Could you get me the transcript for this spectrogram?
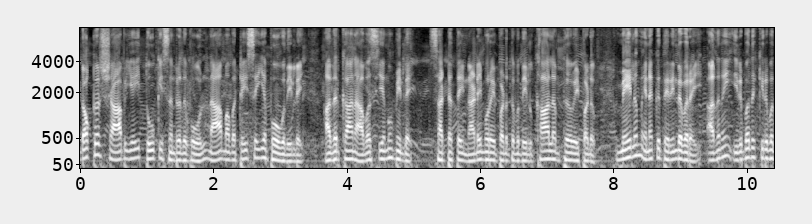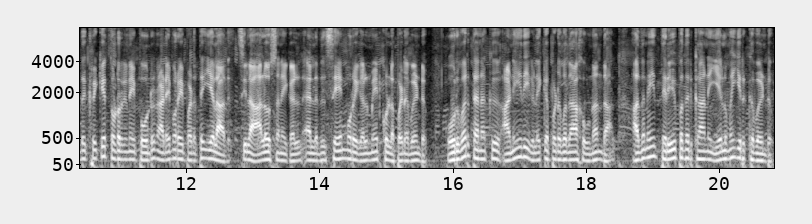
டாக்டர் ஷாபியை தூக்கி சென்றது போல் நாம் அவற்றை செய்ய போவதில்லை அதற்கான அவசியமும் இல்லை சட்டத்தை நடைமுறைப்படுத்துவதில் காலம் தேவைப்படும். மேலும் எனக்கு தெரிந்தவரை அதனை இருபதுக்கு இருபது கிரிக்கெட் தொடரினை போன்று நடைமுறைப்படுத்த இயலாது. சில ஆலோசனைகள் அல்லது செயன்முறைகள் மேற்கொள்ளப்பட வேண்டும். ஒருவர் தனக்கு அநீதி இழைக்கப்படுவதாக உணர்ந்தால் அதனை தெரிவிப்பதற்கான இயலுமை இருக்க வேண்டும்.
